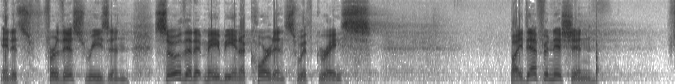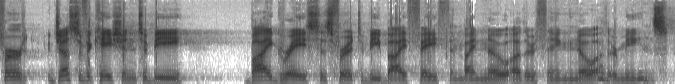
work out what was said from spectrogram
and it's for this reason, so that it may be in accordance with grace. By definition, for justification to be by grace is for it to be by faith and by no other thing, no other means.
